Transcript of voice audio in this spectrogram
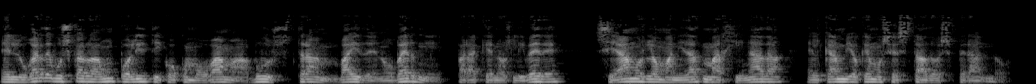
En lugar de buscar a un político como Obama, Bush, Trump, Biden o Bernie para que nos libere, seamos la humanidad marginada el cambio que hemos estado esperando.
